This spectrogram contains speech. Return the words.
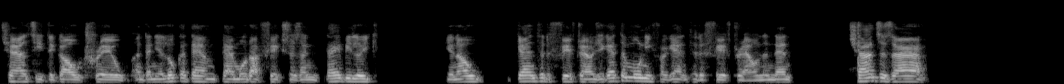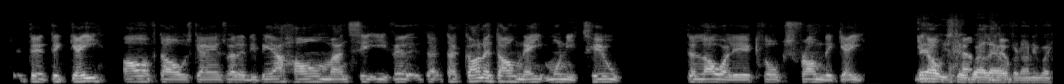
Chelsea to go through, and then you look at them them other fixtures, and they'd be like you know, getting to the fifth round, you get the money for getting to the fifth round, and then chances are the the gate of those games, whether they be at home, Man City, they're, they're gonna donate money to the lower league clubs from the gate. They know, always do well out of it anyway.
